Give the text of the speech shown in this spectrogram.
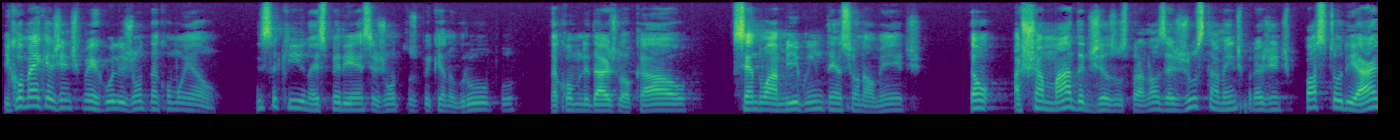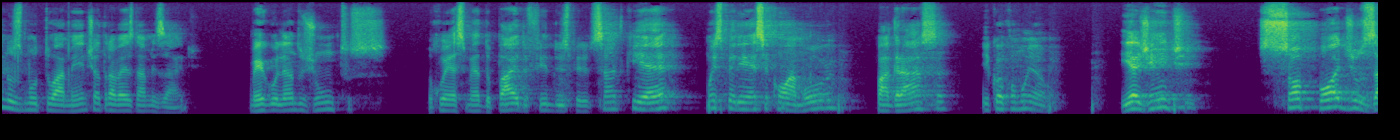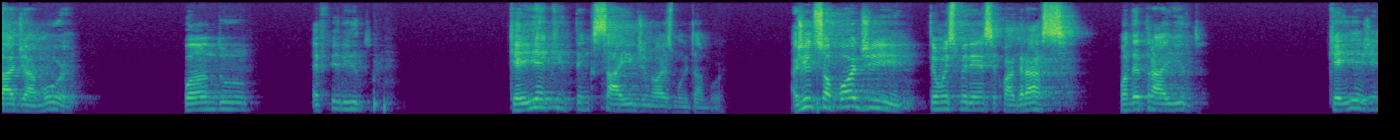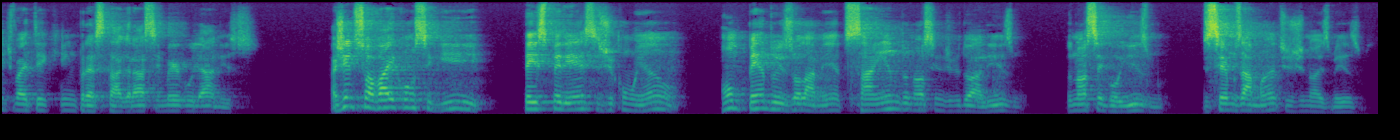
E como é que a gente mergulha junto na comunhão? Isso aqui, na experiência junto no pequeno grupo, na comunidade local, sendo um amigo intencionalmente. Então, a chamada de Jesus para nós é justamente para a gente pastorear-nos mutuamente através da amizade, mergulhando juntos no conhecimento do Pai, do Filho e do Espírito Santo, que é uma experiência com amor, com a graça e com a comunhão. E a gente só pode usar de amor quando é ferido. Que aí é que tem que sair de nós muito amor. A gente só pode ter uma experiência com a graça quando é traído. Que aí a gente vai ter que emprestar graça e mergulhar nisso. A gente só vai conseguir ter experiências de comunhão rompendo o isolamento, saindo do nosso individualismo, do nosso egoísmo, de sermos amantes de nós mesmos.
